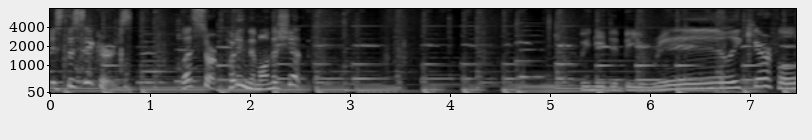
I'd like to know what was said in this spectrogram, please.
It's the stickers. Let's start putting them on the ship. We need to be really careful.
